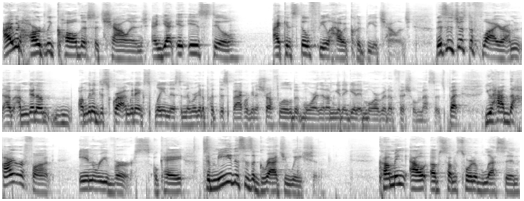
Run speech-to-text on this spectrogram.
I would hardly call this a challenge, and yet it is still I can still feel how it could be a challenge. This is just a flyer. I'm, I'm, I'm gonna I'm gonna describe I'm gonna explain this and then we're gonna put this back. We're gonna shuffle a little bit more and then I'm gonna get it more of an official message. But you have the Hierophant in reverse. Okay, to me this is a graduation, coming out of some sort of lesson,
